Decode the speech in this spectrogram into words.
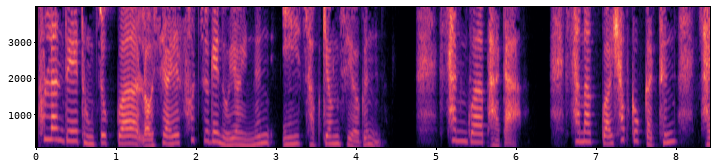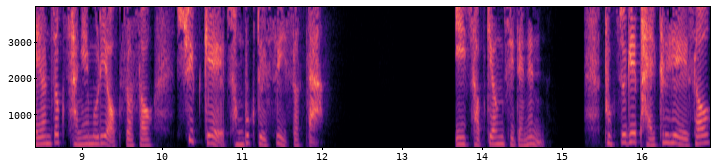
폴란드의 동쪽과 러시아의 서쪽에 놓여 있는 이 접경 지역은 산과 바다, 사막과 협곡 같은 자연적 장애물이 없어서 쉽게 정복될 수 있었다. 이 접경지대는 북쪽의 발트해에서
